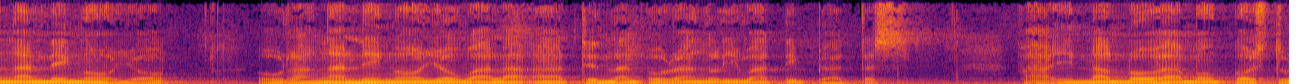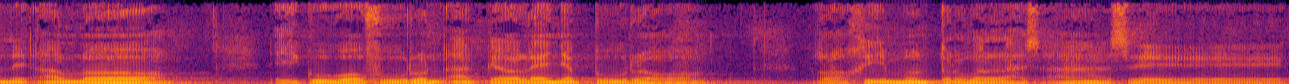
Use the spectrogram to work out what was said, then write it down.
ngane ngoyo. Ora ngane ngoyo wala adin lan ora ngliwati batas. Fa inna allaha maqastune allah. Iku wafurun akeh oleh nyepuro Rahimun turwelas asik.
